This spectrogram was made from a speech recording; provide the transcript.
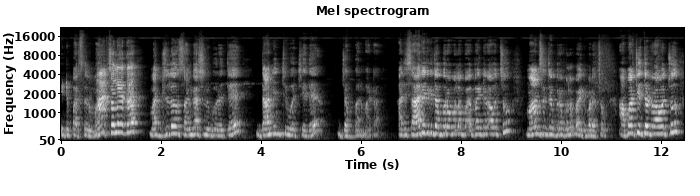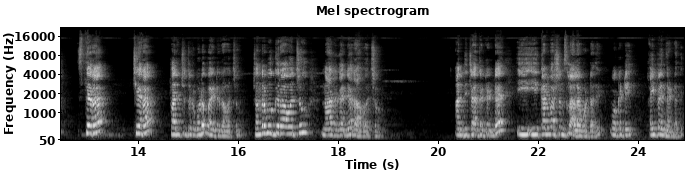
ఇటు పరిస్థితులు మార్చలేక మధ్యలో సంఘర్షణ గురైతే దాని నుంచి వచ్చేదే జబ్బు అనమాట అది శారీరక జబ్బు రూపంలో బయట రావచ్చు మానసిక జబ్బు రూపంలో బయటపడవచ్చు అపరిచితుడు రావచ్చు స్థిర చిర పరిచితుడు కూడా బయట రావచ్చు. చంద్రముగ్గు రావచ్చు నాగకన్య రావచ్చు. అందుచేత ఏంటంటే ఈ ఈ కన్వర్షన్స్లో అలా ఉంటుంది. ఒకటి అయిపోయిందండి అది.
